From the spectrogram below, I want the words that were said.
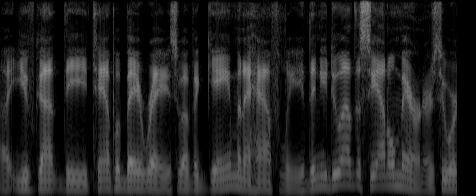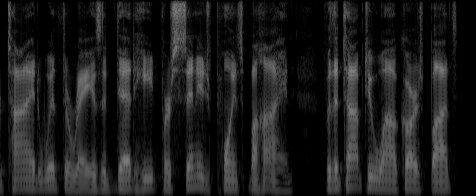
Uh, you've got the Tampa Bay Rays, who have a game and a half lead. Then you do have the Seattle Mariners, who are tied with the Rays, a dead heat percentage points behind for the top two wild card spots.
